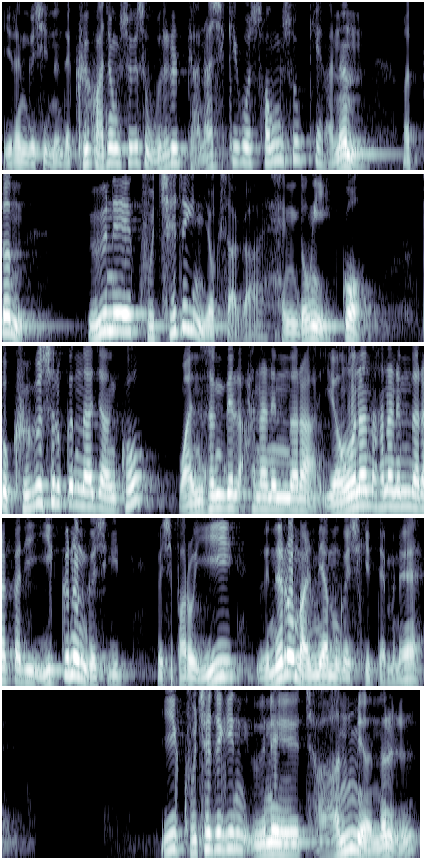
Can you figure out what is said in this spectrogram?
이런 것이 있는데 그 과정 속에서 우리를 변화시키고 성숙케 하는 어떤 은혜의 구체적인 역사가 행동이 있고 또 그것으로 끝나지 않고 완성될 하나님 나라, 영원한 하나님 나라까지 이끄는 것이 것이 바로 이 은혜로 말미암은 것이기 때문에 이 구체적인 은혜의 전면을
